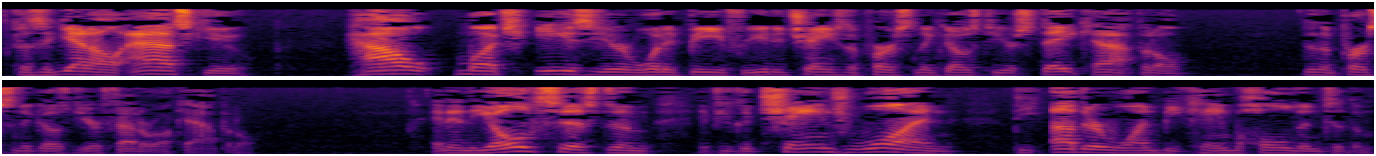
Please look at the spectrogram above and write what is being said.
Because again, I'll ask you, how much easier would it be for you to change the person that goes to your state capital than the person that goes to your federal capital? And in the old system, if you could change one, the other one became beholden to them.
